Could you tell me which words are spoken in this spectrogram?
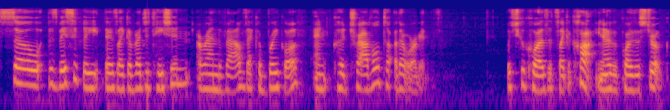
So this basically, there's like a vegetation around the valves that could break off and could travel to other organs, which could cause, it's like a clot, you know, it could cause a stroke.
